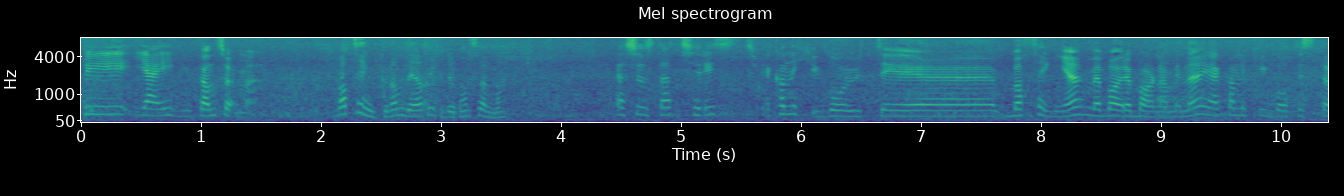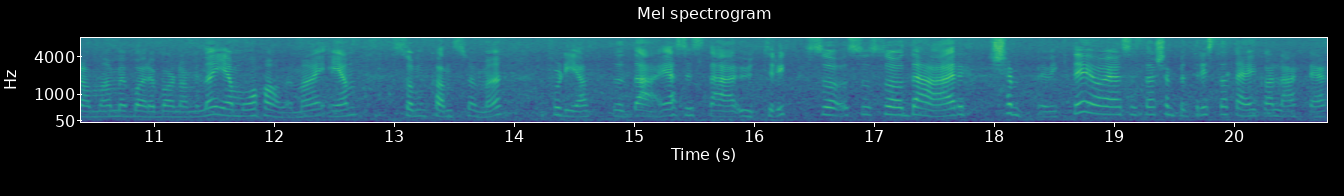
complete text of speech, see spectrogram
Fordi jeg ikke kan svømme. Hva tenker du om det at ikke du kan svømme? Jeg syns det er trist. Jeg kan ikke gå ut i bassenget med bare barna mine. Jeg kan ikke gå til stranda med bare barna mine. Jeg må ha med meg en som kan svømme, fordi at er, jeg syns det er utrygt. Så, så, så, det er kjempeviktig, og jeg syns det er kjempetrist at jeg ikke har lært det.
